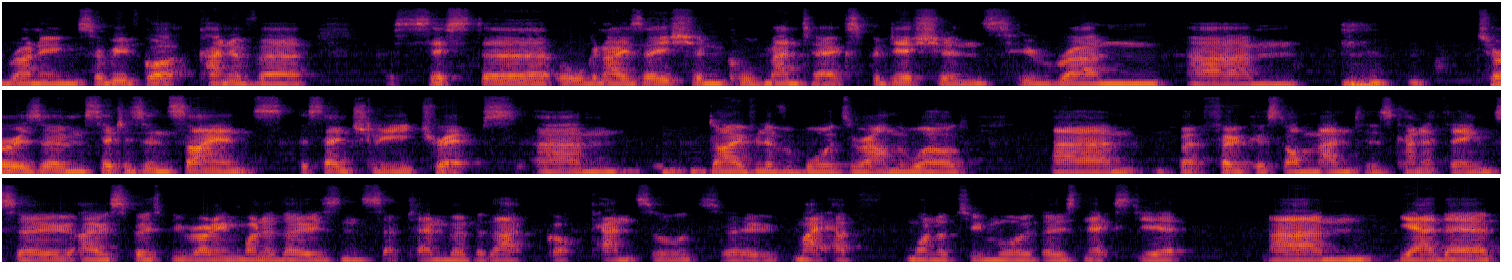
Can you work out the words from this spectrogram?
running. So we've got kind of a, a sister organization called Manta Expeditions who run um, tourism, citizen science, essentially trips, um, dive liveaboards around the world, um, but focused on mantas kind of thing. So I was supposed to be running one of those in September, but that got cancelled. So might have one or two more of those next year. Um, yeah, they're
